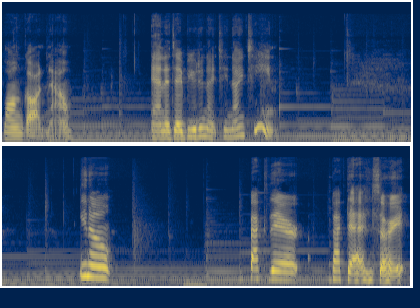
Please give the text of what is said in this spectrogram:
long gone now. And it debuted in 1919. You know, back there, back then, sorry,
